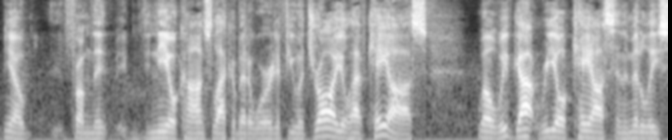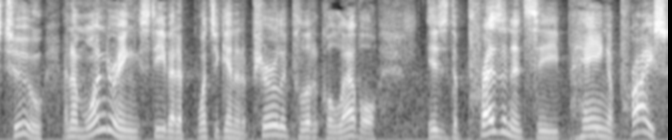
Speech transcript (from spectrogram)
you know, from the, the neocons, lack of a better word, if you withdraw, you'll have chaos. Well, we've got real chaos in the Middle East too, and I'm wondering, Steve, at a, once again at a purely political level, is the presidency paying a price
